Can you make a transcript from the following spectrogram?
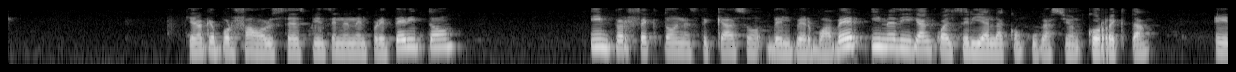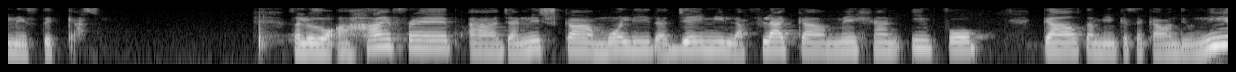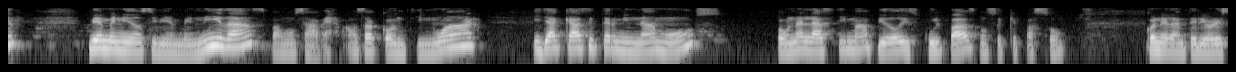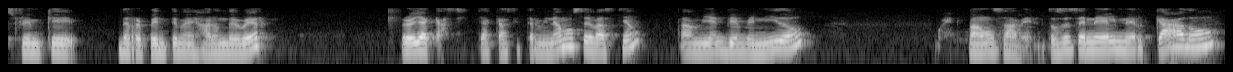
Quiero que por favor ustedes piensen en el pretérito imperfecto, en este caso del verbo haber, y me digan cuál sería la conjugación correcta en este caso. Saludo a Hi a Janishka, a Molly, a Jamie, La Flaca, Mehan, Info, Gal también que se acaban de unir. Bienvenidos y bienvenidas. Vamos a ver, vamos a continuar. Y ya casi terminamos. Fue una lástima, pido disculpas, no sé qué pasó con el anterior stream que de repente me dejaron de ver. Pero ya casi, ya casi terminamos. Sebastián, también bienvenido. Vamos a ver, entonces en el mercado,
